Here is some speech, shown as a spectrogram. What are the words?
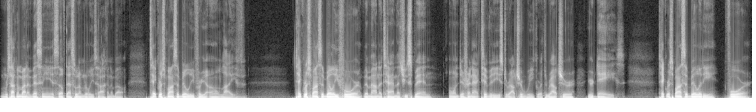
When we're talking about investing in yourself, that's what I'm really talking about. Take responsibility for your own life. Take responsibility for the amount of time that you spend on different activities throughout your week or throughout your your days. Take responsibility for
